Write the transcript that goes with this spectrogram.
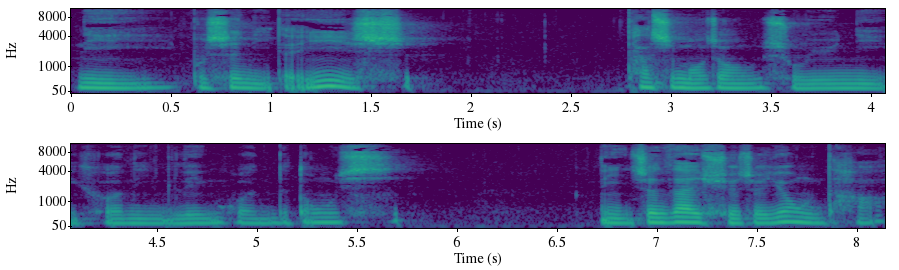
你不是你的意识，它是某种属于你和你灵魂的东西，你正在学着用它。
